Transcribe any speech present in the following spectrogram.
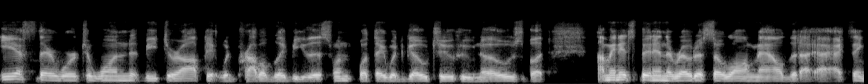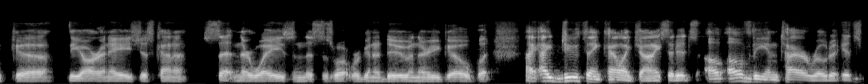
If there were to one be dropped, it would probably be this one. What they would go to, who knows? But I mean, it's been in the rota so long now that I, I think uh, the R&A is just kind of set in their ways, and this is what we're going to do, and there you go. But I, I do think, kind of like Johnny said, it's of, of, the entire rota, it's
